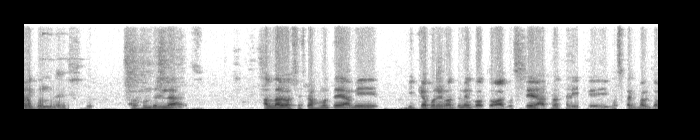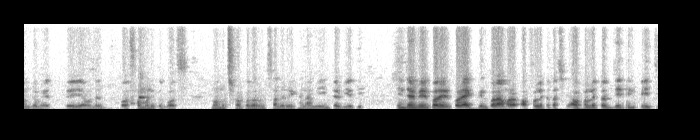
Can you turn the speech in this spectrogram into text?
আলাইকুম। আলহামদুলিল্লাহ আল্লাহর অশেষ রহমতে আমি বিজ্ঞাপনের মাধ্যমে গত আগস্টের আঠারো তারিখ এই মোস্তাকবাল জমজমের এই আমাদের সম্মানিত বস মোহাম্মদ শওকত আলম সালের এখানে আমি ইন্টারভিউ দিই। ইন্টারভিউর পর, এরপর একদিন পর আমার অফার লেটার আসে। অফার লেটার যেদিন পেয়েছি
